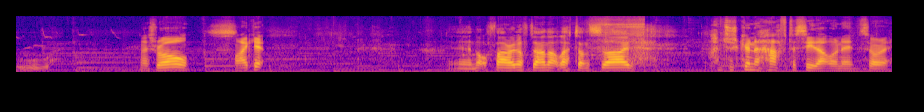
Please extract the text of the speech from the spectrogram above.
Ooh. Nice roll. Like it. Yeah, not far enough down that left-hand side. I'm just gonna have to see that one in, sorry.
